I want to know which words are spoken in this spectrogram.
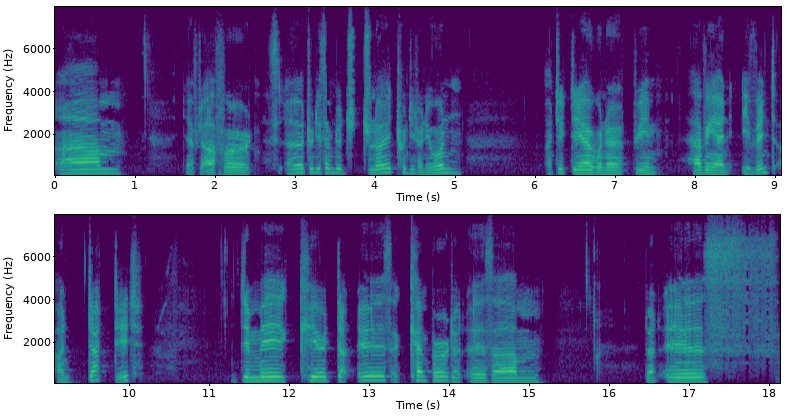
Um, they have to offer uh, 27th of July 2021. I think they are going to be having an event on that date. Make here that is a Kemper that is um that is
